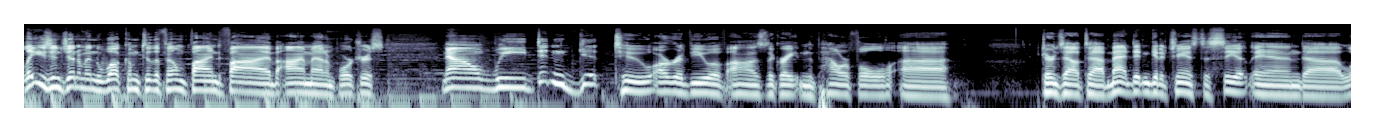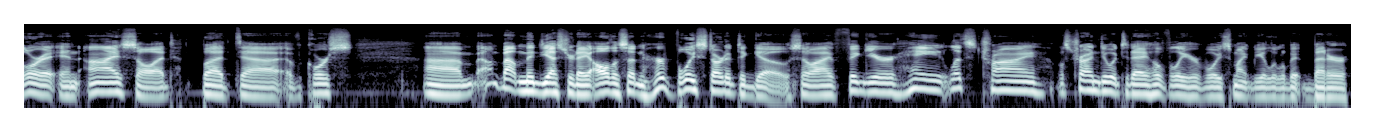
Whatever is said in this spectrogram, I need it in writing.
Ladies and gentlemen, welcome to the Film Find 5. I'm Adam Portress. Now, we didn't get to our review of Oz the Great and the Powerful. Uh, turns out uh, Matt didn't get a chance to see it, and uh, Laura and I saw it. But uh, of course, um, about mid yesterday, all of a sudden her voice started to go. So I figure, hey, let's try, let's try and do it today. Hopefully, her voice might be a little bit better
